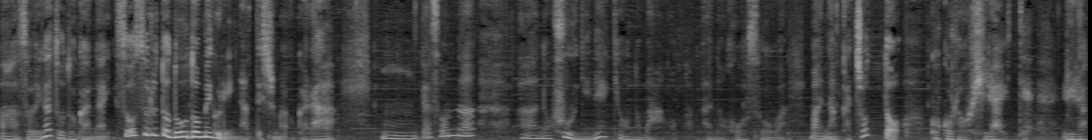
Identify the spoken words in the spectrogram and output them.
あそれが届かない。そうすると堂々巡りになってしまうから、うん、そんなあの風にね今日のまああの放送はまあなんかちょっと心を開いてリラッ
